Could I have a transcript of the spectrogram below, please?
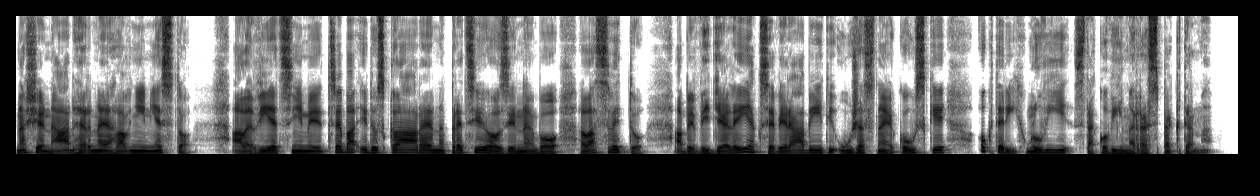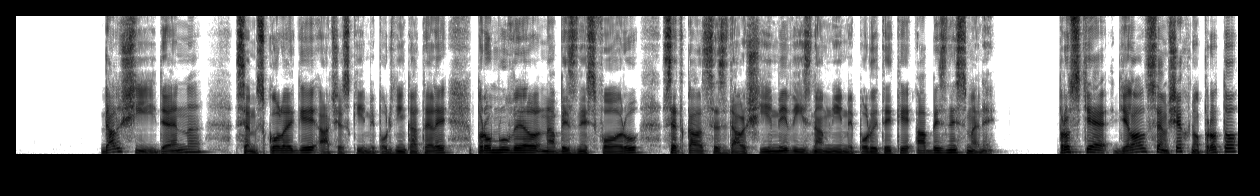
naše nádherné hlavní město, ale vyjet s nimi třeba i do skláren Preciozy nebo Lasvitu, aby viděli, jak se vyrábí ty úžasné kousky, o kterých mluví s takovým respektem. Další den jsem s kolegy a českými podnikateli promluvil na Business Foru, setkal se s dalšími významnými politiky a biznismeny. Prostě dělal jsem všechno proto,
